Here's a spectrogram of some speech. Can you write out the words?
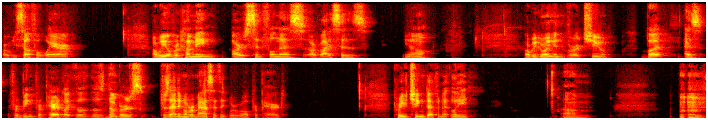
Are we self-aware? Are we overcoming our sinfulness, our vices? You know, are we growing in virtue? But as for being prepared, like those, those numbers, presiding over mass, I think we're well prepared. Preaching, definitely. Um,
